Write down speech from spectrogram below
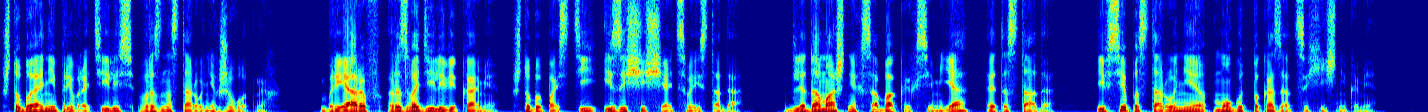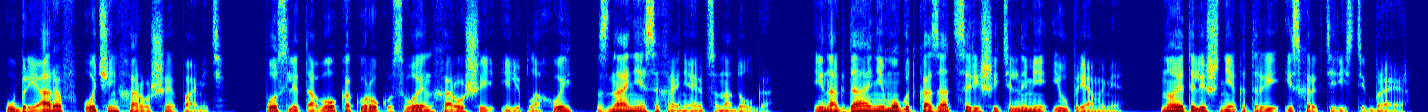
чтобы они превратились в разносторонних животных. Бриаров разводили веками, чтобы пасти и защищать свои стада. Для домашних собак их семья – это стадо, и все посторонние могут показаться хищниками. У бриаров очень хорошая память. После того, как урок усвоен хороший или плохой, знания сохраняются надолго. Иногда они могут казаться решительными и упрямыми, но это лишь некоторые из характеристик Брайер.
